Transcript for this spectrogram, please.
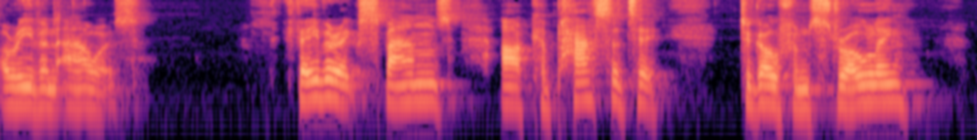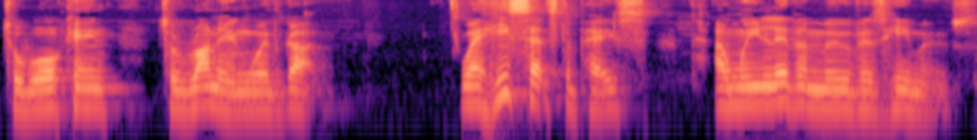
or even hours. Favor expands our capacity to go from strolling to walking to running with God, where He sets the pace and we live and move as He moves.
